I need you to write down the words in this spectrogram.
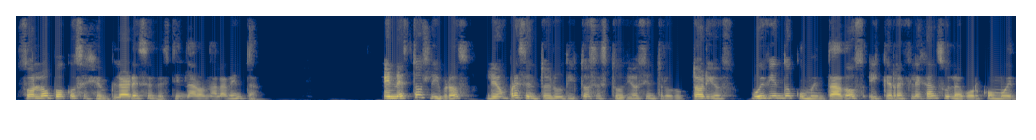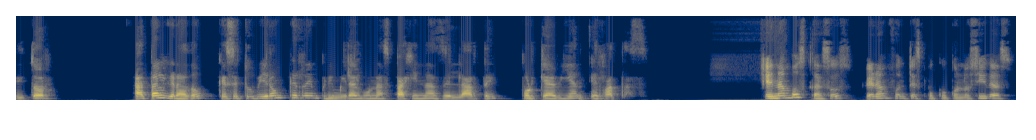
solo pocos ejemplares se destinaron a la venta. En estos libros, León presentó eruditos estudios introductorios, muy bien documentados y que reflejan su labor como editor, a tal grado que se tuvieron que reimprimir algunas páginas del arte porque habían erratas. En ambos casos eran fuentes poco conocidas.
